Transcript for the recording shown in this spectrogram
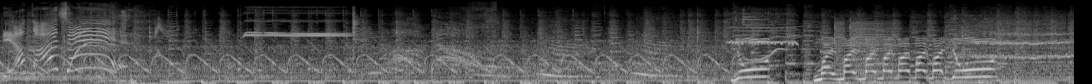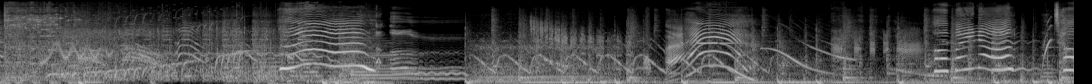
เดี๋ยวก่อนสิหยุด ไม่ไม่ไม่ไม่ไม่ไม่ไม่หยุดอ่าเออไม่นะโธ่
